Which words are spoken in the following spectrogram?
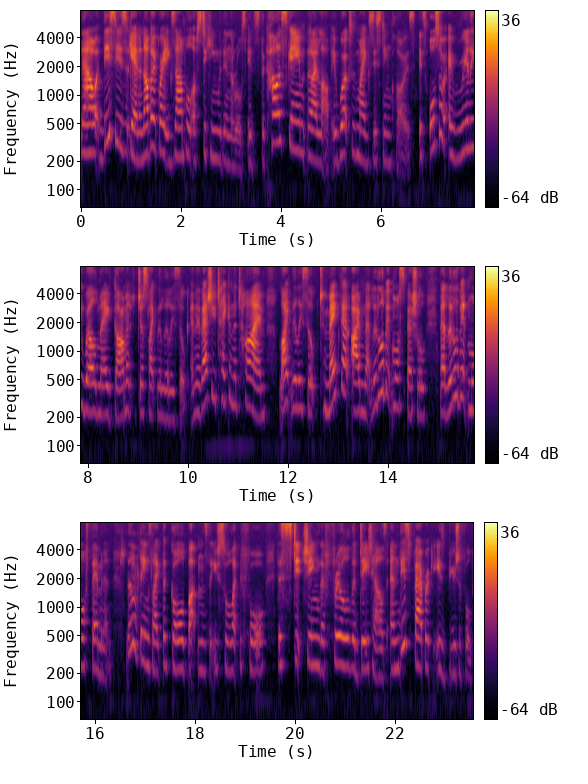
Now, this is, again, another great example of sticking within the rules. It's the color scheme that I love. It works with my existing clothes. It's also a really well-made garment, just like the Lily Silk. And they've actually taken the time, like Lily Silk, to make that item that little bit more special, that little bit more feminine. Little things like the gold buttons that you saw like before, the stitching, the frill, the details. And this fabric is beautiful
